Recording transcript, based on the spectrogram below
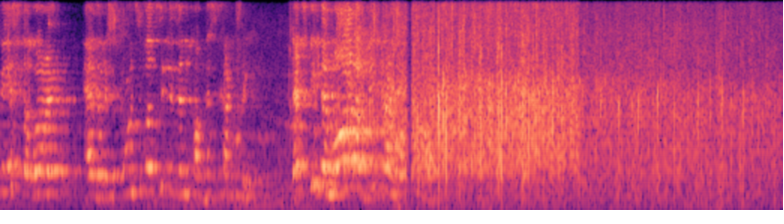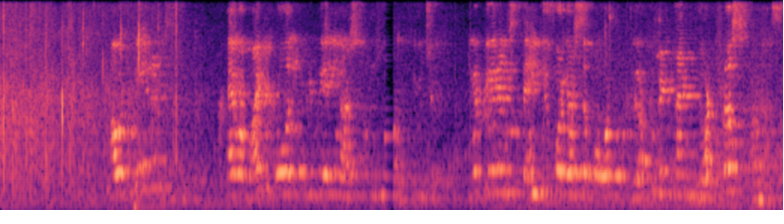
face the world as a responsible citizen of this country. Let's give them all a big round of applause. Our parents have a vital role in preparing our students for the future. Dear parents, thank you for your support, your commitment, your trust on us.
